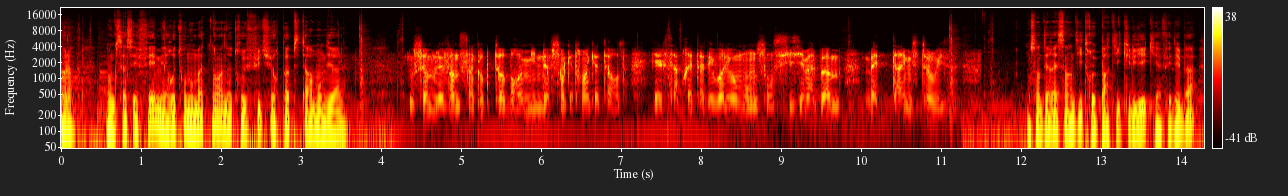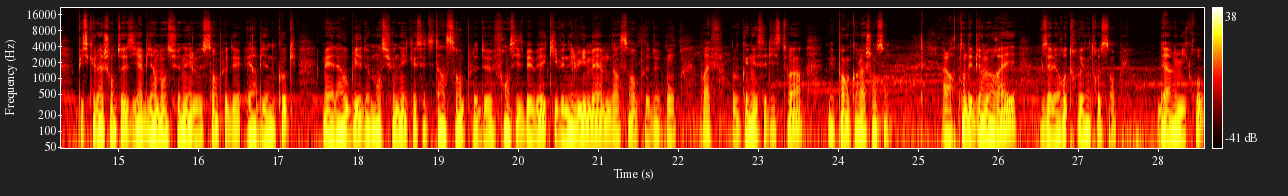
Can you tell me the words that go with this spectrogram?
Voilà, donc ça c'est fait, mais retournons maintenant à notre future pop star mondiale. Nous sommes le 25 octobre 1994 et elle s'apprête à dévoiler au monde son sixième album, Bedtime Stories. On s'intéresse à un titre particulier qui a fait débat, puisque la chanteuse y a bien mentionné le sample de Herbie Cook, mais elle a oublié de mentionner que c'était un sample de Francis Bébé qui venait lui-même d'un sample de bon, bref, vous connaissez l'histoire, mais pas encore la chanson. Alors tendez bien l'oreille, vous allez retrouver notre sample. Derrière le micro,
